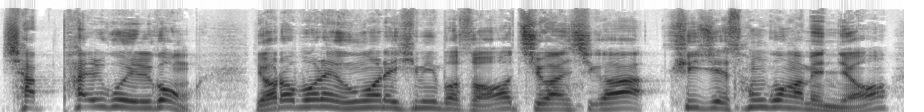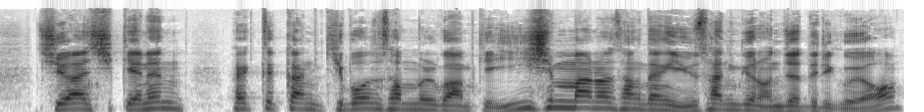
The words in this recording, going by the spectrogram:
샵8910. 여러분의 응원에 힘입어서 지환 씨가 퀴즈에 성공하면요. 지환 씨께는 획득한 기본 선물과 함께 20만원 상당의 유산균 얹어드리고요.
